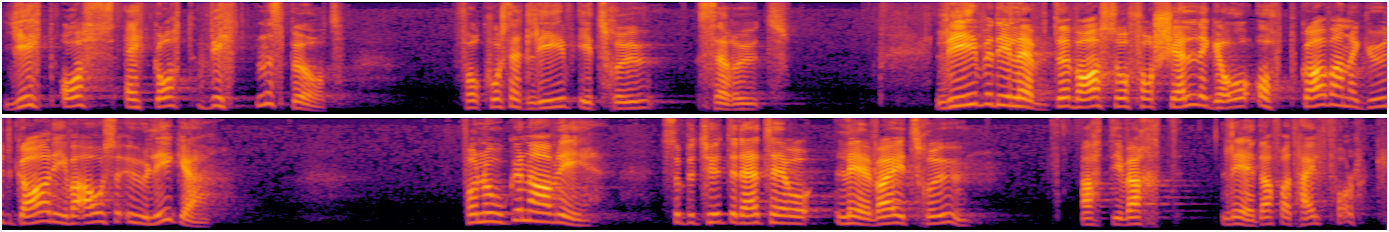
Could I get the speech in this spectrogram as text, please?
gitt oss et godt vitnesbyrd for hvordan et liv i tru ser ut. Livet de levde, var så forskjellige, og oppgavene Gud ga dem, var også ulike. For noen av dem så betydde det til å leve i tru at de ble leder for et helt folk.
